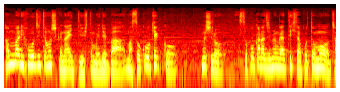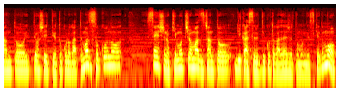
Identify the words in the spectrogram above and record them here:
あんまり報じてほしくないっていう人もいれば、まあ、そこを結構むしろそこから自分がやってきたこともちゃんと言ってほしいっていうところがあってまずそこの選手の気持ちをまずちゃんと理解するっていうことが大事だと思うんですけども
